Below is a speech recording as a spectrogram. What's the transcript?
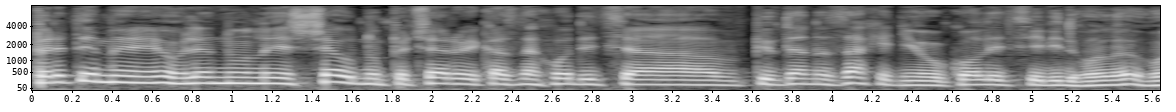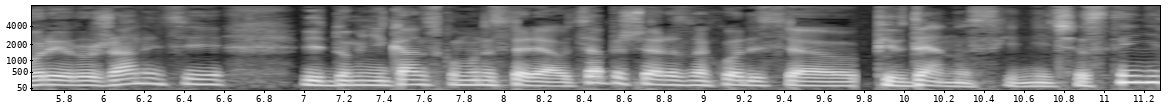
Перед тим ми оглянули ще одну печеру, яка знаходиться в південно-західній околиці від гори Рожаниці, від Домініканського монастиря. Ця печера знаходиться південно-східній частині,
